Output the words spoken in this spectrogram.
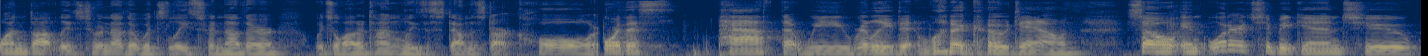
one thought leads to another, which leads to another, which a lot of time leads us down this dark hole or, or this path that we really didn't want to go down. So, in order to begin to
